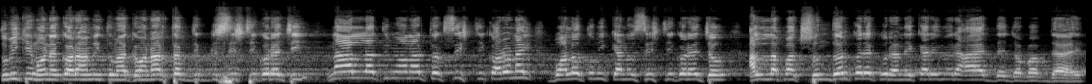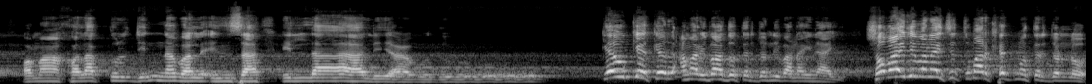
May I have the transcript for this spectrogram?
তুমি কি মনে করো আমি তোমাকে অনার্থক সৃষ্টি করেছি? না আল্লাহ, তুমি অনার্থক সৃষ্টি করো নাই। বলো তুমি কেন সৃষ্টি করেছ? আল্লাহ পাক সুন্দর করে কোরআনে কারিমের আয়াত দিয়ে জবাব দেয় অমা খলাকুল জিন্না ওয়াল ইনসা ইল্লা লিয়াবুদুন কেউ কে কেউ আমার ইবাদতের জন্য বানাই নাই। সবাই বানাইছে তোমার খেদমতের জন্য।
